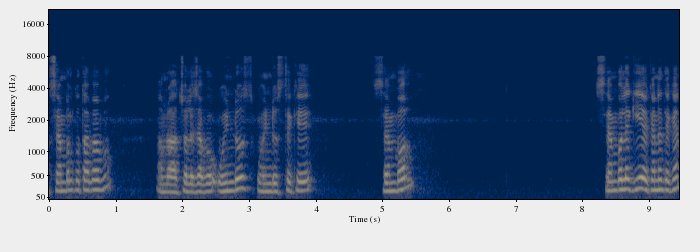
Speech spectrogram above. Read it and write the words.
স্যাম্বল কোথায় পাবো? আমরা চলে যাব উইন্ডোজ উইন্ডোজ থেকে স্যাম্বল স্যাম্বলে গিয়ে এখানে দেখেন,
